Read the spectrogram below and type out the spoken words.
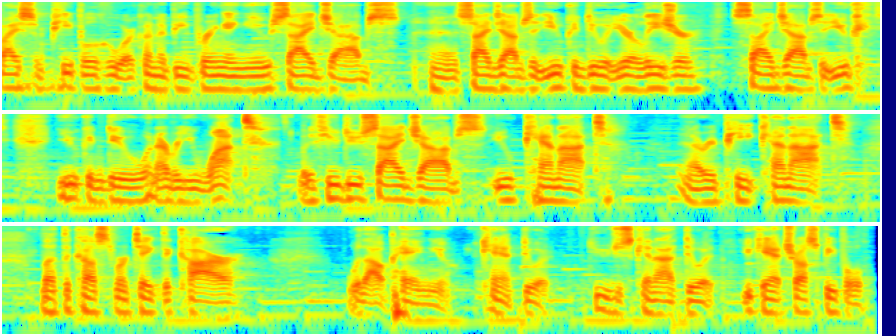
by some people who are going to be bringing you side jobs and side jobs that you can do at your leisure, side jobs that you can, you can do whenever you want. But if you do side jobs, you cannot, I repeat, cannot let the customer take the car without paying you. You can't do it. You just cannot do it. You can't trust people.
